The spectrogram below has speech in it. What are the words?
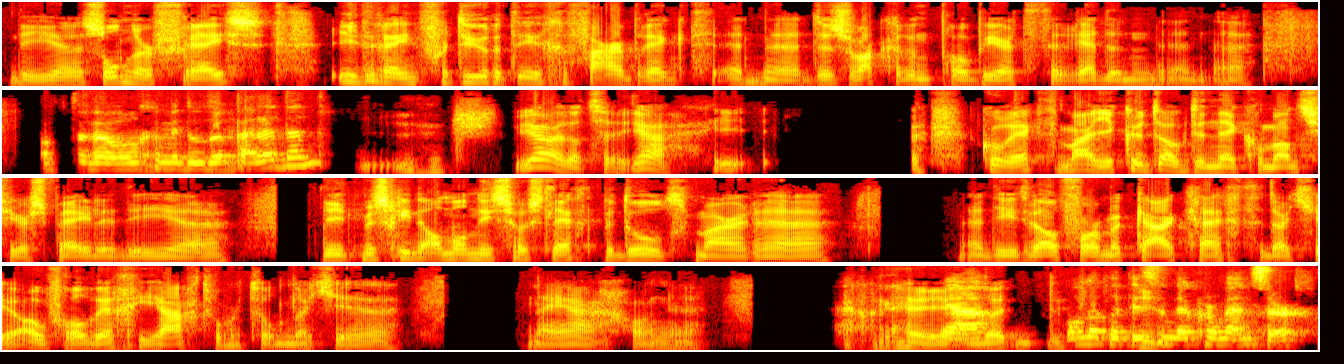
Die uh, zonder vrees iedereen voortdurend in gevaar brengt. En uh, de zwakkeren probeert te redden. En, uh, Oftewel een gemiddelde paladin? Ja, dat, ja, correct. Maar je kunt ook de necromantier spelen. Die, die het misschien allemaal niet zo slecht bedoelt. Maar die het wel voor elkaar krijgt dat je overal weggejaagd wordt. Omdat je, nou ja, gewoon... ja, omdat, omdat, het is een necromancer.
